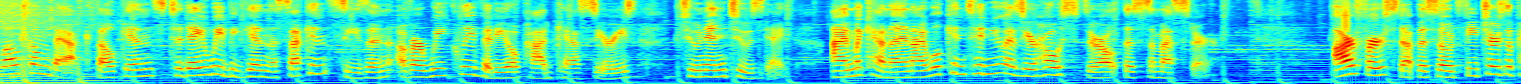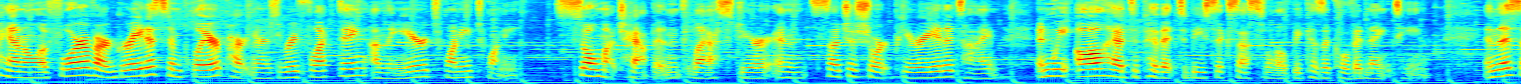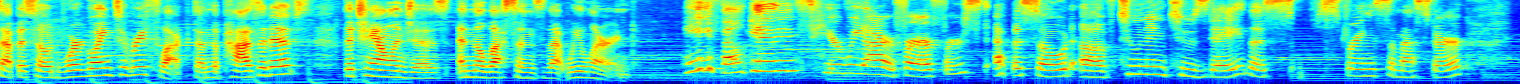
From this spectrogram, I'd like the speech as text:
Welcome back, Falcons. Today we begin the second season of our weekly video podcast series, Tune In Tuesday. I'm McKenna and I will continue as your host throughout this semester. Our first episode features a panel of four of our greatest employer partners reflecting on the year 2020. So much happened last year in such a short period of time, and we all had to pivot to be successful because of COVID 19. In this episode, we're going to reflect on the positives, the challenges, and the lessons that we learned. Hey, Falcons! Here we are for our first episode of Tune In Tuesday this spring semester.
